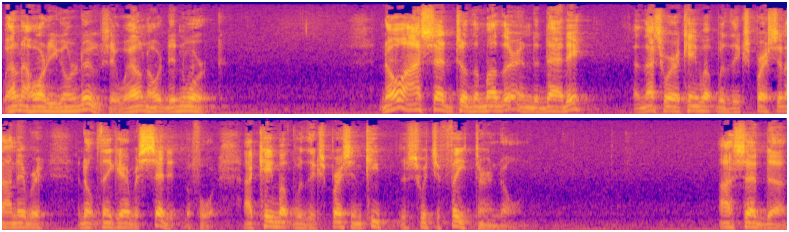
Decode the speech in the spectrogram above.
Well, now what are you going to do? Say, well, no, it didn't work. No, I said to the mother and the daddy, and that's where I came up with the expression. I never, I don't think I ever said it before. I came up with the expression, keep the switch of faith turned on. I said, uh,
